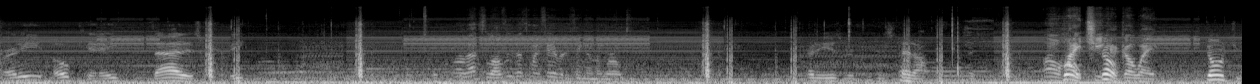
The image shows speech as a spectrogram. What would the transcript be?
Freddy. Okay, that is creepy. Oh, that's lovely. That's my favorite thing in the world. Freddy is his head off. Oh, Whoa, hi, Chica. no. Go away. Don't you,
